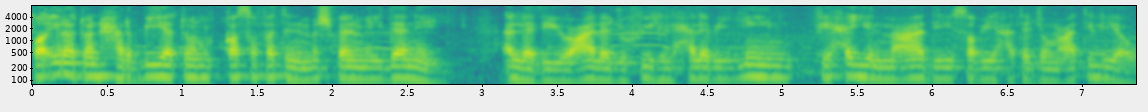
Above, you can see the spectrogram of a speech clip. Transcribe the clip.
طائرة حربية قصفت المشفى الميداني الذي يعالج فيه الحلبيين في حي المعادي صبيحة جمعة اليوم.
